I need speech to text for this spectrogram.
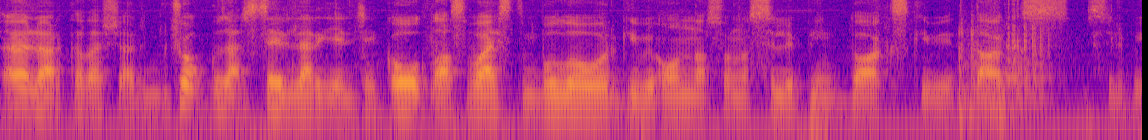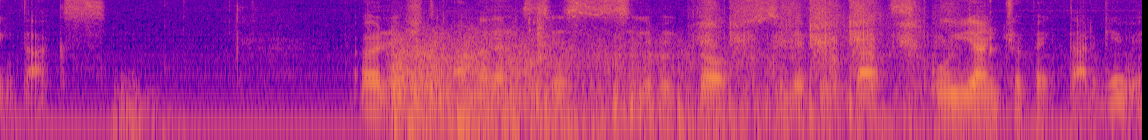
öyle arkadaşlar. Çok güzel seriler gelecek. Outlast, Vice Blower gibi. Ondan sonra Sleeping Dogs gibi. Dogs. Sleeping Dogs. Öyle işte anladınız siz. Sleeping Dogs, Sleeping Dogs. Uyuyan köpekler gibi.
